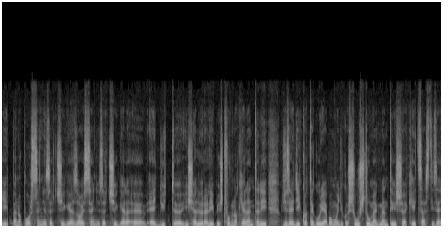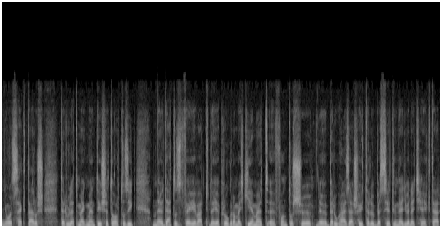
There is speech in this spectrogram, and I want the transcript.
éppen a porszennyezettséggel, zajszennyezettséggel együtt is előrelépést fognak jelenteni. Hogy az egyik kategóriában mondjuk a sóstó megmentése, 218 hektáros terület megmentése tartozik, de hát az Fehérvár Tüdeje program egy kiemelt fontos beruházás, ha itt előbb beszéltünk 41 hektár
